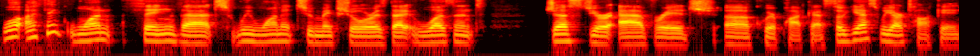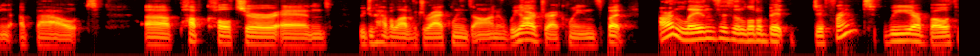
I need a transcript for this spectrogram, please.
Well i think one thing that we wanted to make sure is that it wasn't just your average uh, queer podcast. So yes we are talking about uh, pop culture and we do have a lot of drag queens on, and we are drag queens, but our lens is a little bit different. We are both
